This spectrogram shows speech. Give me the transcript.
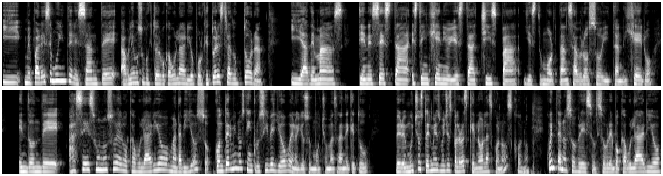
Y me parece muy interesante, hablemos un poquito del vocabulario, porque tú eres traductora y además tienes esta, este ingenio y esta chispa y este humor tan sabroso y tan ligero, en donde haces un uso del vocabulario maravilloso, con términos que inclusive yo, bueno, yo soy mucho más grande que tú, pero hay muchos términos, muchas palabras que no las conozco, ¿no? Cuéntanos sobre eso, sobre el vocabulario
